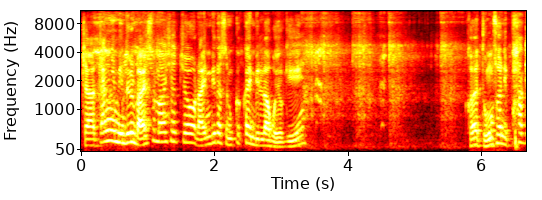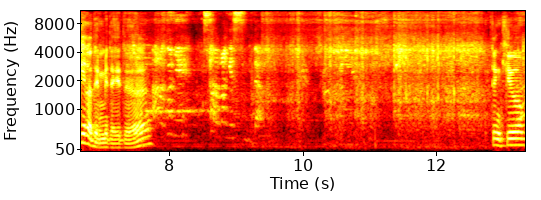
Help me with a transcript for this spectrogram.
자, 짱님이 늘 말씀하셨죠. 라인 밀었으면 끝까지 밀라고 여기. 거의 동선이 파괴가 됩니다, 애들. 땡큐.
